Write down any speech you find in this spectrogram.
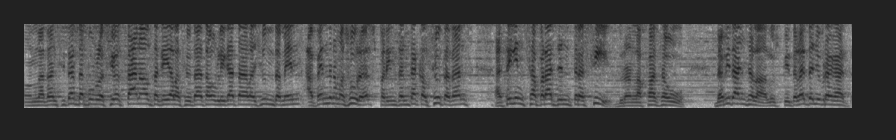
on la densitat de població tan alta que hi ha a la ciutat ha obligat a l'Ajuntament a prendre mesures per intentar que els ciutadans estiguin separats entre si durant la fase 1. David Àngela, l'Hospitalet de Llobregat,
